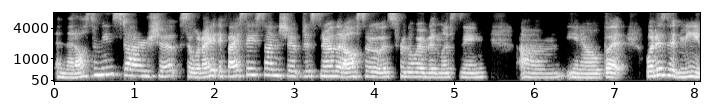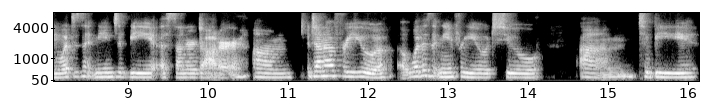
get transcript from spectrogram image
and that also means daughtership. So when i if i say sonship just know that also is for the women listening um you know but what does it mean? What does it mean to be a son or daughter? Um jenna for you what does it mean for you to um to be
